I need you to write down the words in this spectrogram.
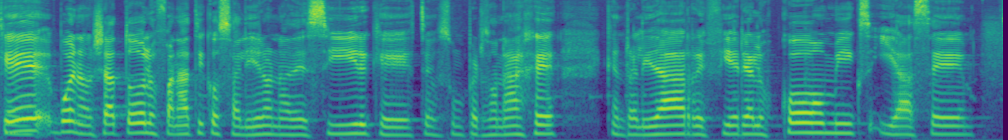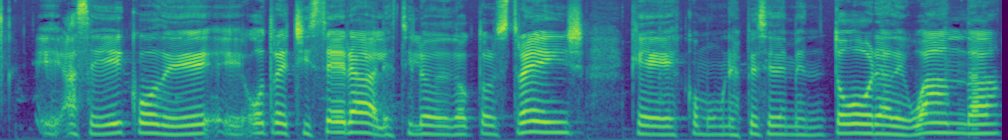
que bueno, ya todos los fanáticos salieron a decir que este es un personaje que en realidad refiere a los cómics y hace eh, hace eco de eh, otra hechicera al estilo de Doctor Strange, que es como una especie de mentora de Wanda.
